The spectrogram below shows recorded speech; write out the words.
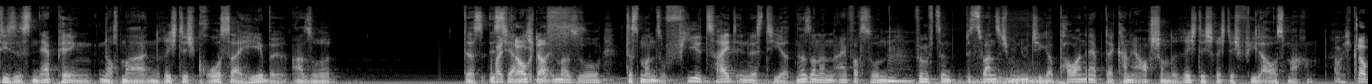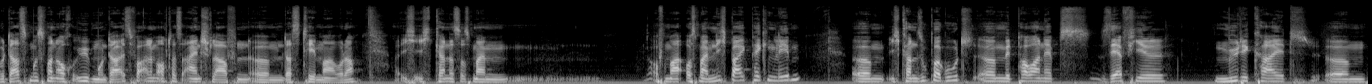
dieses Napping nochmal ein richtig großer Hebel. Also das ist ja glaube, nicht mal immer so, dass man so viel Zeit investiert, ne, sondern einfach so ein mhm. 15 bis 20-minütiger Powernap, der kann ja auch schon richtig, richtig viel ausmachen. Aber ich glaube, das muss man auch üben und da ist vor allem auch das Einschlafen ähm, das Thema, oder? Ich, ich kann das aus meinem auf, aus meinem Nicht-Bikepacking-Leben. Ähm, ich kann super gut äh, mit Powernaps sehr viel Müdigkeit ähm,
